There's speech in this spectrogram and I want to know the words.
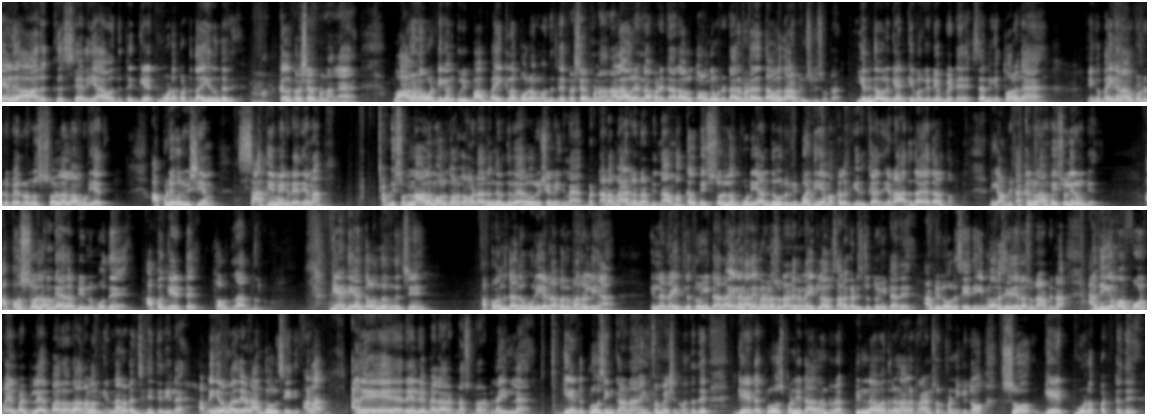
ஏழு ஆறுக்கு சரியாக வந்துட்டு கேட் மூடப்பட்டு தான் இருந்தது. மக்கள் ப்ரெஷர் பண்ணாங்க. வாகன ஓட்டிகள் குறிப்பாக பைக்கில் போகிறவங்க வந்துட்டு ப்ரெஷர் பண்ணதுனால அவர் என்ன பண்ணிட்டாரு? அவர் திறந்து விட்டுட்டாரு. பட் அது தவறு தான் அப்படின்னு சொல்லி சொல்கிறாரு எந்த ஒரு கேட் கீப்பர்கிட்டையும் போயிட்டு சார் நீங்கள் திறங்க. எங்கள் பைக்கை நாங்கள் கொண்டுட்டு போயிடுறோம்னு சொல்லலாம் முடியாது. அப்படி ஒரு விஷயம் சாத்தியமே கிடையாது. ஏன்னா அப்படி சொன்னாலும் அவர் திறக்க மாட்டாருங்கிறது வேற ஒரு விஷயம் வைங்களேன். பட் ஆனால் மேட்ரு என்ன அப்படின்னா மக்கள் போய் சொல்லக்கூடிய அந்த ஒரு லிபர்ட்டியே மக்களுக்கு இருக்காது. ஏன்னா அதுதான் யதார்த்தம். நீங்கள் அப்படி டக்குன்னுலாம் போய் சொல்லிட முடியாது. அப்போ சொல்ல முடியாது அப்படின்னும் போது அப்போ கேட்டு திறந்து தான் இருந்திருக்கும். கேட் ஏன் திறந்து இருந்துச்சு? அப்போ வந்துட்டு அந்த உரிய நபர் வரலையா? இல்லை நைட்டில் தூங்கிட்டாரா? இல்லை நிறைய பேர் என்ன சொல்கிறாங்க அப்படின்னா நைட்டில் அவர் சரக்கு அடிச்சுட்டு தூங்கிட்டாரு. அப்படின்னு ஒரு செய்தி இன்னொரு செய்தி என்ன சொல்கிறாங்க அப்படின்னா அதிகமாக ஃபோன் பயன்பாட்டிலே இருப்பார் அவர் அதனால் அவருக்கு என்ன நடந்துச்சுன்னே தெரியல. அப்படிங்கிற மாதிரியான அந்த ஒரு செய்தி. ஆனால் அதே ரயில்வே மேலாளர் என்ன சொல்கிறார் அப்படின்னா இல்லை கேட்டு க்ளோசிங்க்கான இன்ஃபர்மேஷன் வந்தது. கேட்டை க்ளோஸ் பண்ணிட்டாங்கன்ற பின்னை வந்துட்டு நாங்கள் ட்ரான்ஸ்ஃபர் பண்ணிக்கிட்டோம். ஸோ கேட் மூடப்பட்டது.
